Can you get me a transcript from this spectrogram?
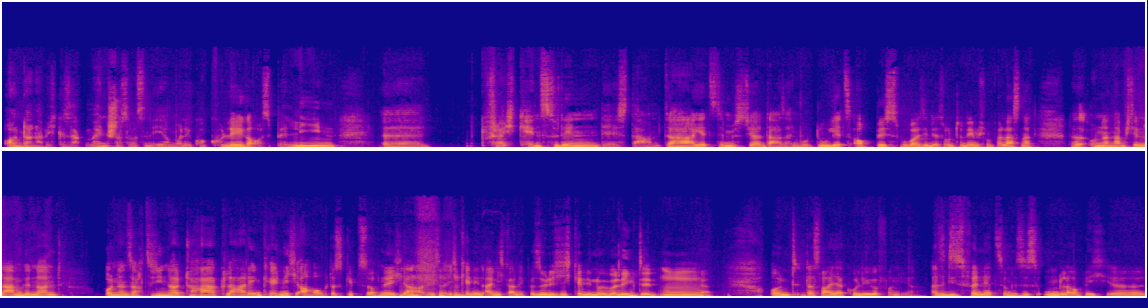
Und dann habe ich gesagt, Mensch, das war ein ehemaliger Kollege aus Berlin. Äh, vielleicht kennst du den, der ist da und da. Jetzt, der müsste ja da sein, wo du jetzt auch bist, wobei sie das Unternehmen schon verlassen hat. Und dann habe ich den Namen genannt und dann sagt sie, na da, klar, den kenne ich auch, das gibt's doch nicht. Ja, ich, sag, ich kenne ihn eigentlich gar nicht persönlich, ich kenne ihn nur über LinkedIn. Mhm. Ja. Und das war ja Kollege von ihr. Also diese Vernetzung, es ist unglaublich, äh,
